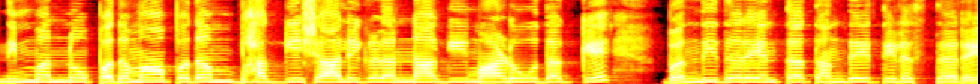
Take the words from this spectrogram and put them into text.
ನಿಮ್ಮನ್ನು ಪದಮಾಪದಂ ಭಾಗ್ಯಶಾಲಿಗಳನ್ನಾಗಿ ಮಾಡುವುದಕ್ಕೆ ಬಂದಿದ್ದಾರೆ ಅಂತ ತಂದೆ ತಿಳಿಸ್ತಾರೆ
